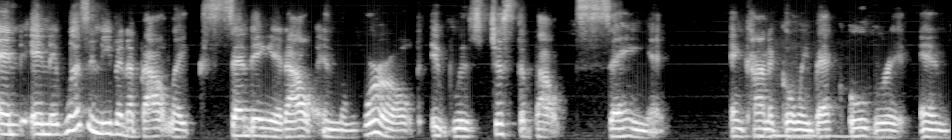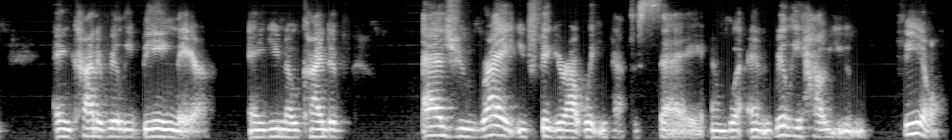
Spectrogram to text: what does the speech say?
And and it wasn't even about like sending it out in the world. It was just about saying it and kind of going back over it and and kind of really being there and you know kind of as you write you figure out what you have to say and what and really how you feel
